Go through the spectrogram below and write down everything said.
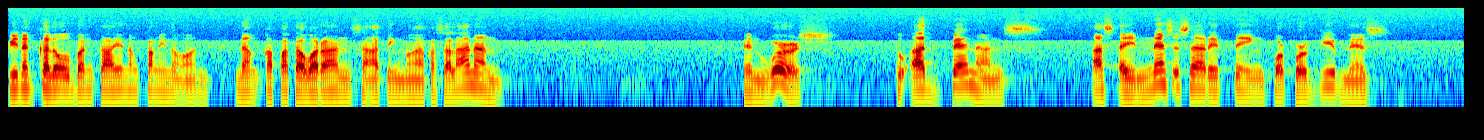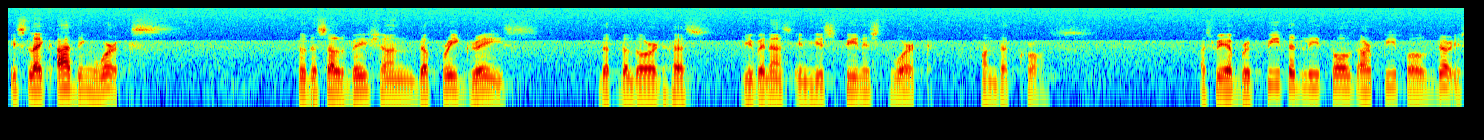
Pinagkalooban tayo ng Panginoon ng kapatawaran sa ating mga kasalanan. And worse, to add penance as a necessary thing for forgiveness is like adding works to the salvation, the free grace that the Lord has given us in His finished work on the cross. As we have repeatedly told our people, there is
